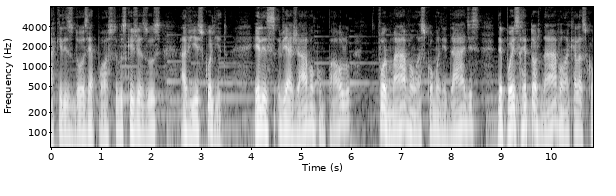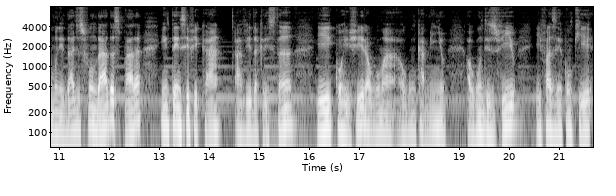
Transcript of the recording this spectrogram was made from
aqueles doze apóstolos que Jesus havia escolhido. Eles viajavam com Paulo, formavam as comunidades, depois retornavam àquelas comunidades fundadas para intensificar a vida cristã e corrigir alguma, algum caminho, algum desvio e fazer com que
